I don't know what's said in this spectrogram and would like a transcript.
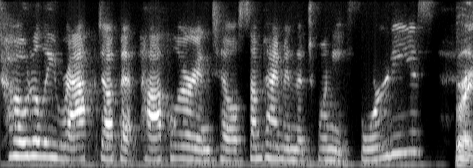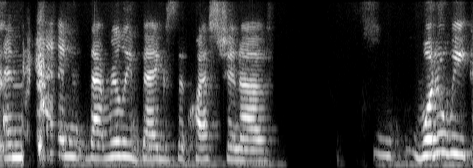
totally wrapped up at Poplar until sometime in the 2040s. Right. And then that really begs the question of what do we,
